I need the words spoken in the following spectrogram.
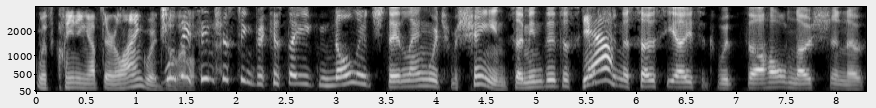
with cleaning up their language a Well, little. that's interesting because they acknowledge their language machines. I mean, the discussion associated with the whole notion of,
